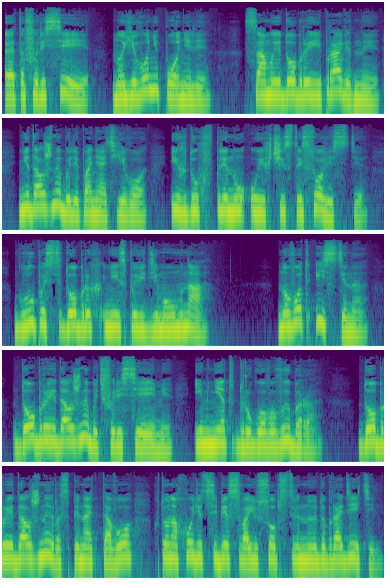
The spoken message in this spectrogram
«это фарисеи», но его не поняли. Самые добрые и праведные не должны были понять его, их дух в плену у их чистой совести. Глупость добрых неисповедимо умна. Но вот истина – Добрые должны быть фарисеями, им нет другого выбора. Добрые должны распинать того, кто находит себе свою собственную добродетель.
